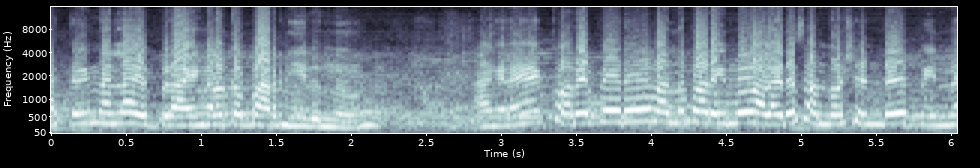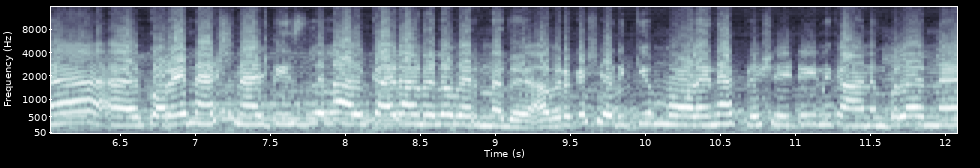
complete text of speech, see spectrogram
അത്രയും നല്ല അഭിപ്രായങ്ങളൊക്കെ പറഞ്ഞിരുന്നു. അങ്ങനെ കുറെ പേര് വന്ന് പറയുമ്പോൾ വളരെ സന്തോഷമുണ്ട്. പിന്നെ കുറെ നാഷണാലിറ്റീസിലുള്ള ആൾക്കാരാണല്ലോ വരുന്നത്. അവരൊക്കെ ശരിക്കും മോളേനെ അപ്രീഷിയേറ്റ് ചെയ്യുന്ന കാണുമ്പോൾ തന്നെ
